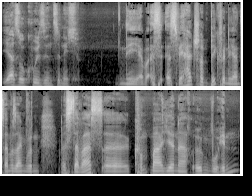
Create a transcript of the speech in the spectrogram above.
Ja, so cool sind sie nicht. Nee, aber es, es wäre halt schon big, wenn die ganz einfach sagen würden, was ist da was, äh, kommt mal hier nach irgendwo hin,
